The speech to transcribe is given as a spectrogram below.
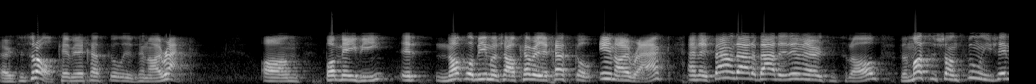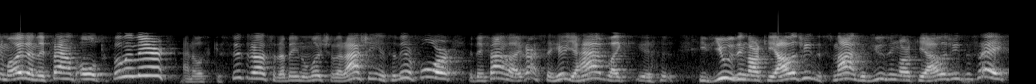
Eretz Yisrael. Kever yecheskel is in Iraq. Um, but maybe it Nafla Bima Shal Kever Yecheskel in Iraq, and they found out about it in Eretz Yisrael. The Matzushan Tefillin Yishenim and they found old tefillin there, and it was Kesidras Rabbeinu Moshe Rashi, and so therefore they found like so here you have like he's using archaeology. The Smag is using archaeology to say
